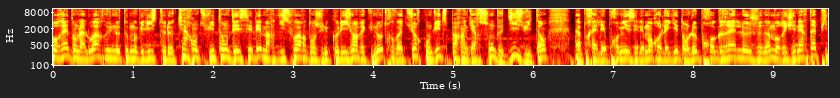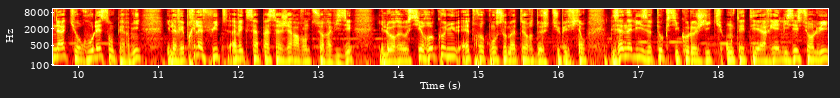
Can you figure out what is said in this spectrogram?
forêt dans la Loire, une automobiliste de 48 ans décédée mardi soir dans une collision avec une autre voiture conduite par un garçon de 18 ans. D'après les premiers éléments relayés dans le progrès, le jeune homme originaire d'Apinac roulait sans permis. Il avait pris la fuite avec sa passagère avant de se raviser. Il aurait aussi reconnu être consommateur de stupéfiants. Des analyses toxicologiques ont été réalisées sur lui.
